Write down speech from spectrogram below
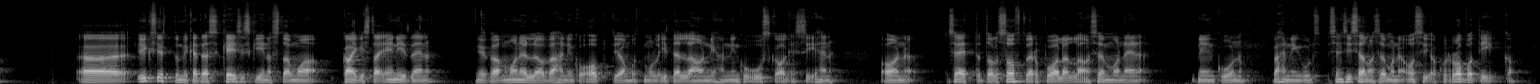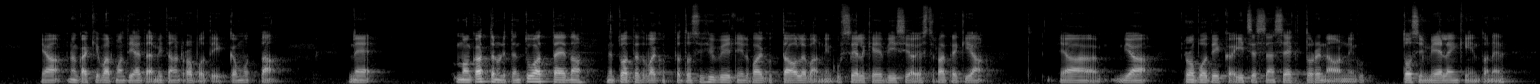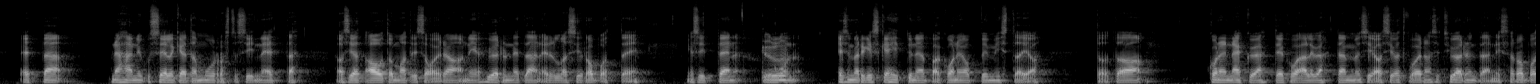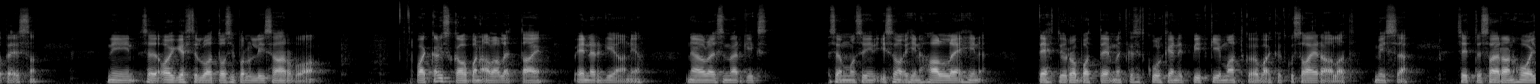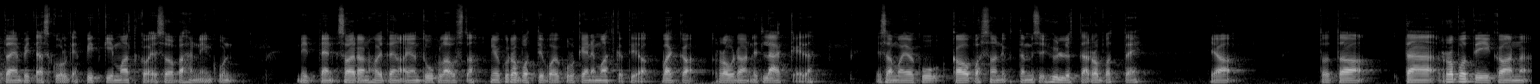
ö, yksi juttu, mikä tässä keisissä kiinnostaa mua kaikista eniten, joka monelle on vähän niin kuin optio, mutta mulla itsellä on ihan niin kuin uskoakin siihen, on se, että tuolla software-puolella on semmoinen, niin kuin, vähän niin kuin sen sisällä on semmoinen osio kuin robotiikka. Ja no kaikki varmaan tietää, mitä on robotiikka, mutta ne, mä oon katsonut niiden tuotteita, ne tuotteet vaikuttaa tosi hyvin, niillä vaikuttaa olevan niin kuin selkeä visio ja strategia, ja, ja robotiikka itsessään sektorina on niin kuin tosi mielenkiintoinen, että nähdään niin kuin selkeätä murrosta sinne, että asiat automatisoidaan ja hyödynnetään erilaisia robotteja. Ja sitten Kyllä. kun esimerkiksi kehittyneempää koneoppimista ja tota, konenäköä, tekoälyä, tämmöisiä asioita voidaan sitten hyödyntää niissä roboteissa, niin se oikeasti luo tosi paljon lisäarvoa vaikka just kaupan alalle tai energiaan. Ja nämä on esimerkiksi semmoisiin isoihin halleihin tehty robotteja, jotka sitten kulkee niitä pitkiä matkoja, vaikka jotkut sairaalat, missä sitten sairaanhoitajan pitäisi kulkea pitkiä matkoja, ja se on vähän niin kuin niiden sairaanhoitajan ajan tuhlausta. Joku robotti voi kulkea ne matkat ja vaikka roudaa niitä lääkkeitä. Ja sama joku kaupassa on niin tämmöisiä hyllyttää robotteja. Ja tota, tämä robotiikan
